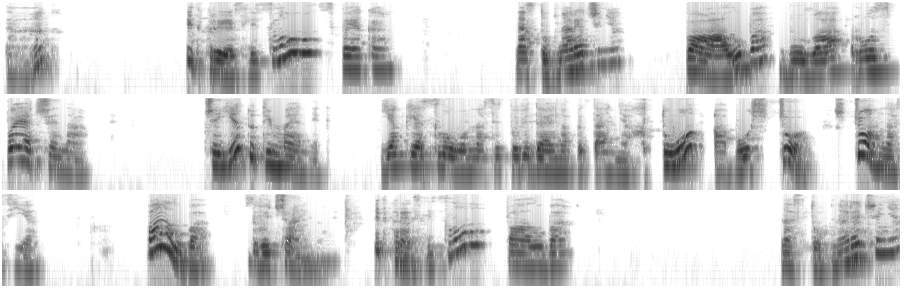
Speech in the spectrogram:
Так. Підкресліть слово спека. Наступне речення. Палуба була розпечена. Чи є тут іменник? Яке слово в нас відповідає на питання хто або що? Що в нас є? Палуба, звичайно. Підкресліть слово палуба. Наступне речення.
